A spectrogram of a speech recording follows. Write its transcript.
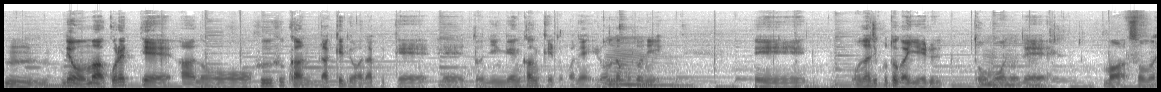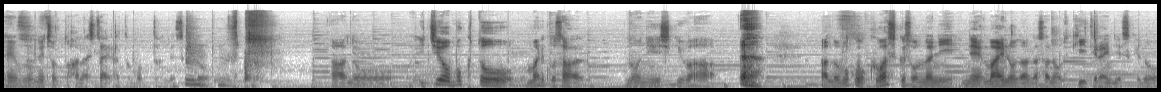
うん、でもまあこれってあの夫婦間だけではなくて、えー、と人間関係とかねいろんなことに、えー同じことが言えると思うので、まあその辺もねちょっと話したいなと思ったんですけど、うんうん。あの一応僕とマリコさんの認識はあの僕も詳しくそんなにね前の旦那さんのこと聞いてないんですけど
